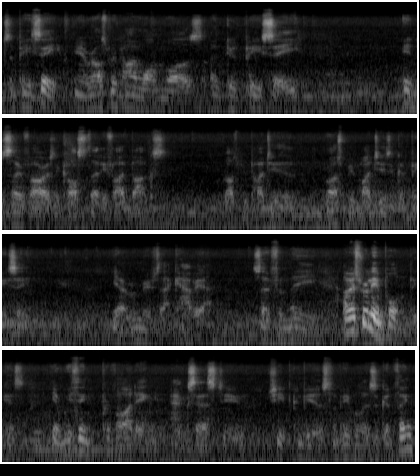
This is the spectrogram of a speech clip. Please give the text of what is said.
It's a PC. You know, Raspberry Pi 1 was a good PC insofar as it cost 35 bucks. Raspberry Pi 2, the Raspberry Pi 2 is a good PC. Yeah, it removes that caveat. So for me, I mean, it's really important because you know, we think providing access to cheap computers for people is a good thing.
